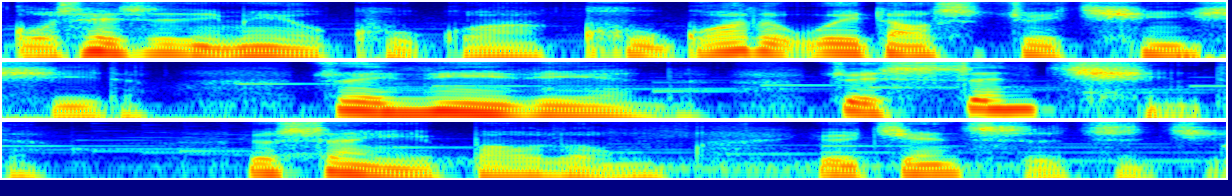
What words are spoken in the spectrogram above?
果菜汁里面有苦瓜，苦瓜的味道是最清晰的、最内敛的、最深情的，又善于包容，又坚持自己。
